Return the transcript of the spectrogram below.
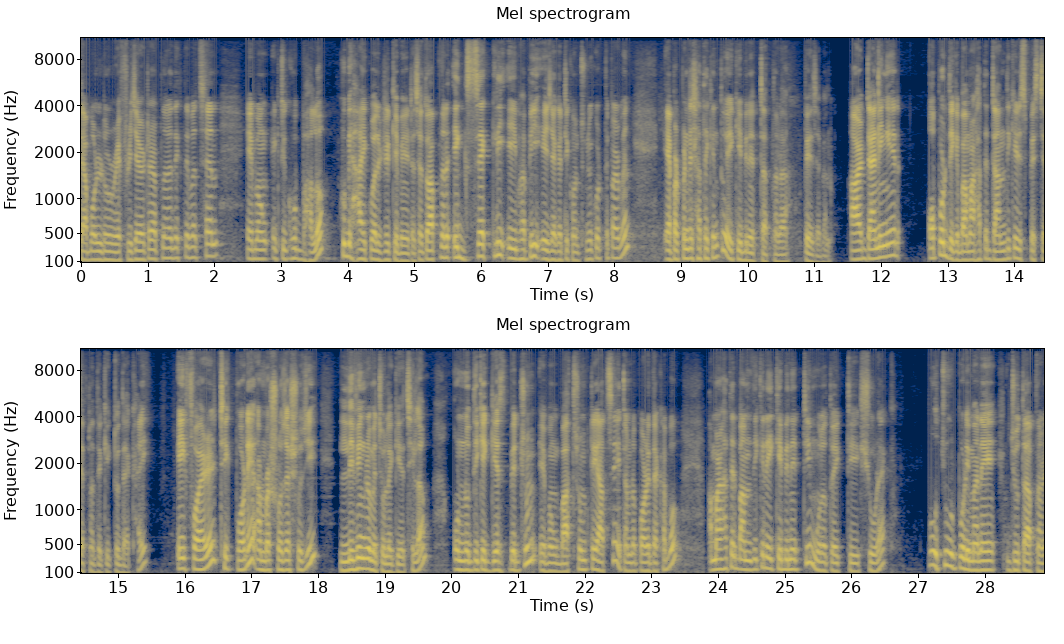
ডাবল ডোর রেফ্রিজারেটর আপনারা দেখতে পাচ্ছেন। এবং একটি খুব ভালো, খুবই হাই কোয়ালিটির কেবিনেট আছে। তো আপনারা এক্স্যাক্টলি এইভাবেই এই জায়গাটি কন্টিনিউ করতে পারবেন। অ্যাপার্টমেন্টের সাথে কিন্তু এই কেবিনেটটা আপনারা পেয়ে যাবেন। আর ডাইনিংয়ের অপর দিকে বা আমার হাতের ডান দিকের স্পেসটি আপনাদেরকে একটু দেখাই। এই ফয়ারের ঠিক পরে আমরা সোজাসুজি লিভিং রুমে চলে গিয়েছিলাম। অন্যদিকে গেস্ট বেডরুম এবং বাথরুমটি আছে, এটা আমরা পরে দেখাবো। আমার হাতের বাম দিকের এই ক্যাবিনেটটি মূলত একটি শু র্যাক প্রচুর পরিমাণে জুতা আপনারা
